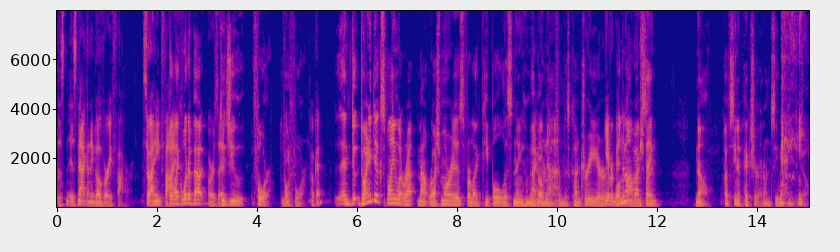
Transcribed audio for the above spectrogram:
Yeah. is, is not going to go very far so I need five But like, what about? Or is it- did you four? Four. four. okay And do, do I need to explain what Ra- Mount Rushmore is for like people listening who maybe are not. not. from this country? Or You ever been well, to no, Mount I'm Rushmore? saying no. I've seen a picture. I don't see why I need to go.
